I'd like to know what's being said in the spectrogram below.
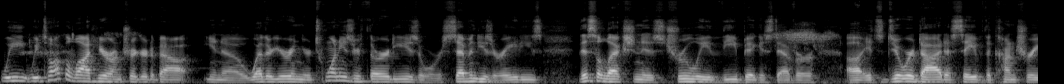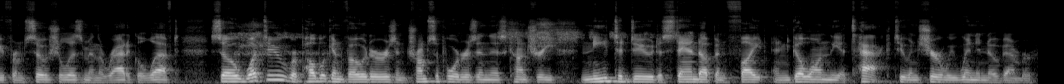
we we talk a lot here on Triggered about you know whether you're in your 20s or 30s or 70s or 80s. This election is truly the biggest ever. Uh, it's do or die to save the country from socialism and the radical left. So what do Republican voters and Trump supporters in this country need to do to stand up and fight and go on the attack to ensure we win in November?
